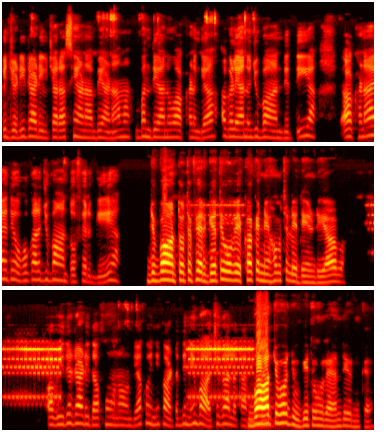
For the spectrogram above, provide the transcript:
ਕਿ ਜਿਹੜੀ ਡੈਡੀ ਵਿਚਾਰਾ ਸਿਆਣਾ ਬਿਆਣਾ ਵਾ ਬੰਦਿਆਂ ਨੂੰ ਆਖਣ ਗਿਆ ਅਗਲਿਆਂ ਨੂੰ ਜ਼ੁਬਾਨ ਦਿੱਤੀ ਆ ਆਖਣਾ ਇਹ ਤੇ ਉਹ ਗੱਲ ਜ਼ੁਬਾਨ ਤੋਂ ਫਿਰ ਗਏ ਆ। ਜ਼ਬਾਨ ਤੋਂ ਤੇ ਫਿਰ ਗਏ ਤੇ ਉਹ ਵੇਖਾ ਕਿੰਨੇ ਹੌਸਲੇ ਦੇਣ ਡਿਆ ਵਾ। ਅਵੀ ਦੇ ਡੈਡੀ ਦਾ ਫੋਨ ਆਉਣ ਡਿਆ ਕੋਈ ਨਹੀਂ ਕੱਟ ਦਿੰਨੇ ਬਾਅਦ ਚ ਗੱਲ ਕਰ ਬਾਅਦ ਚ ਹੋ ਜੂਗੀ ਤੂੰ ਰਹਿਣ ਦੇ ਉਹਨੂੰ ਕਹਿ।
